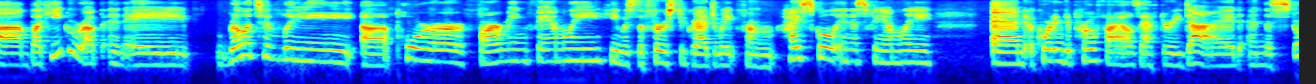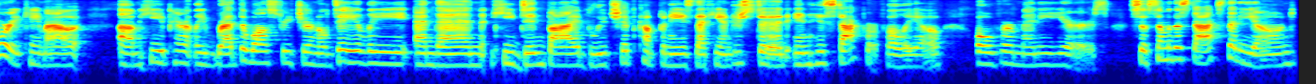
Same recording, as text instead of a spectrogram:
Um, but he grew up in a relatively uh, poor farming family. He was the first to graduate from high school in his family. And according to profiles after he died, and the story came out, um, he apparently read the Wall Street Journal daily, and then he did buy blue chip companies that he understood in his stock portfolio over many years. So some of the stocks that he owned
